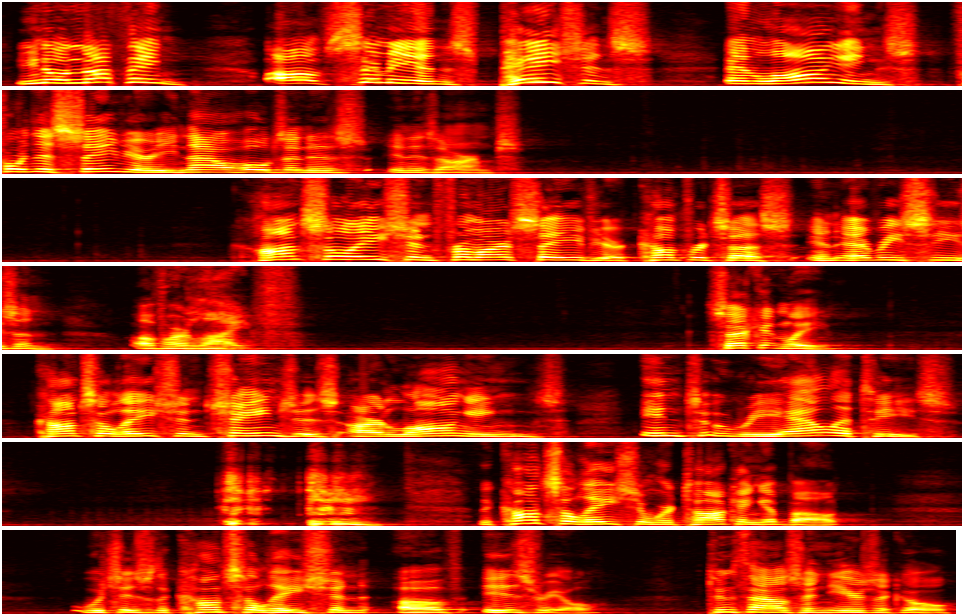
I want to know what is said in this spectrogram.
You know nothing of Simeon's patience and longings for this Savior he now holds in his, in his arms. Consolation from our Savior comforts us in every season of our life. Secondly, consolation changes our longings into realities. the consolation we're talking about which is the consolation of Israel 2,000 years ago,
